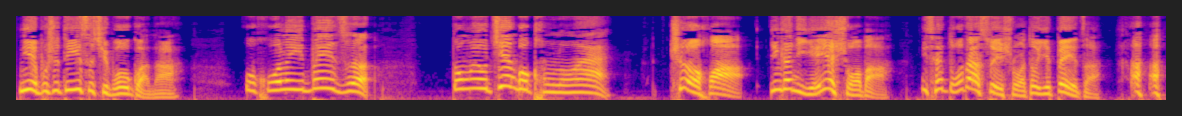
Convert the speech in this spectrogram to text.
你也不是第一次去博物馆呐。我活了一辈子，都没有见过恐龙哎。这话应该你爷爷说吧？你才多大岁数啊，都一辈子。哈哈，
